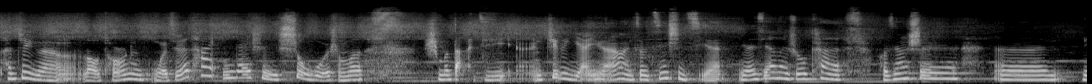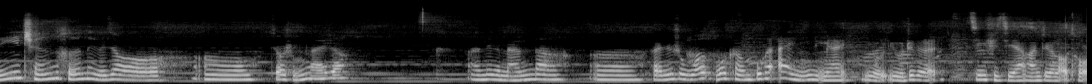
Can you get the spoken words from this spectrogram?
他这个老头呢，我觉得他应该是受过什么什么打击。这个演员啊叫金世杰，原先的时候看好像是嗯林依晨和那个叫嗯叫什么来着啊那个男的嗯反正是我我可能不会爱你里面有有这个金世杰啊这个老头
